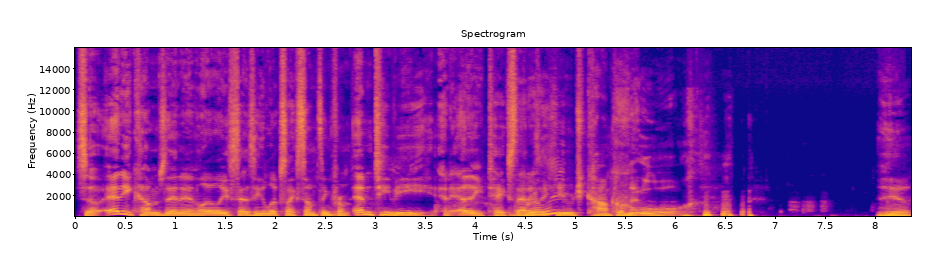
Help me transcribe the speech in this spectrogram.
So Eddie comes in and Lily says he looks like something from MTV, and Eddie takes that as a huge compliment. Cool. Yeah.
